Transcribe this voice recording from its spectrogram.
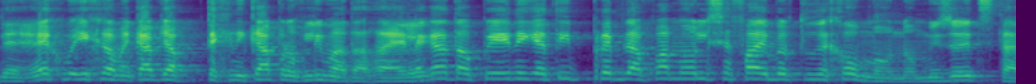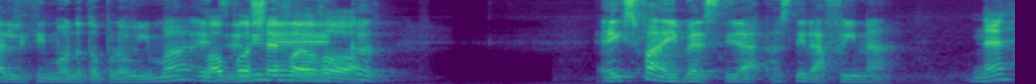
ναι, έχουμε, είχαμε κάποια τεχνικά προβλήματα θα έλεγα, τα οποία είναι γιατί πρέπει να πάμε όλοι σε fiber to the home, νομίζω έτσι θα λυθεί μόνο το πρόβλημα. Έτσι Όπως έχω εγώ. Έχεις fiber στη, στη Ραφίνα; Ναι,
